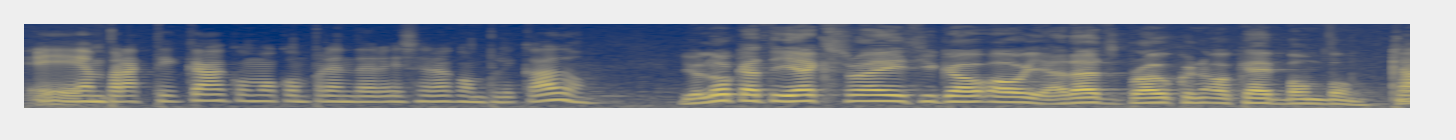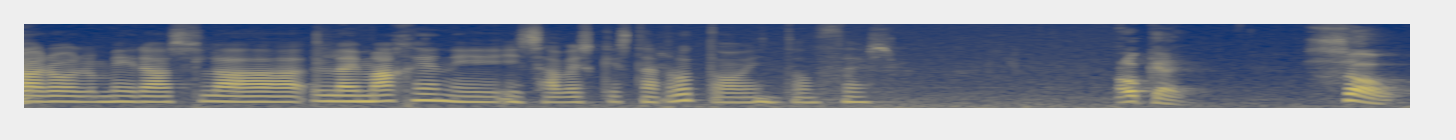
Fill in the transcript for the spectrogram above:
Y en práctica, como comprenderéis, era complicado. You look at the x rays, you go, oh, yeah, that's broken. Okay, boom, boom. Claro, miras la, la imagen y, y sabes que está roto, entonces. Okay, so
